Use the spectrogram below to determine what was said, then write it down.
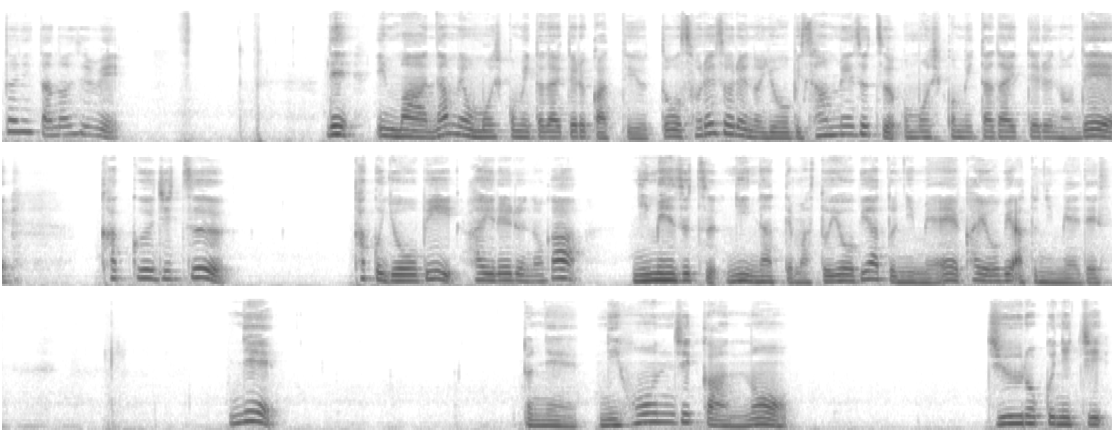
当に楽しみ。で、今何名お申し込みいただいてるかっていうと、それぞれの曜日3名ずつお申し込みいただいてるので、確実、各曜日入れるのが2名ずつになってます。土曜日あと2名、火曜日あと2名です。で、えっとね、日本時間の16日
